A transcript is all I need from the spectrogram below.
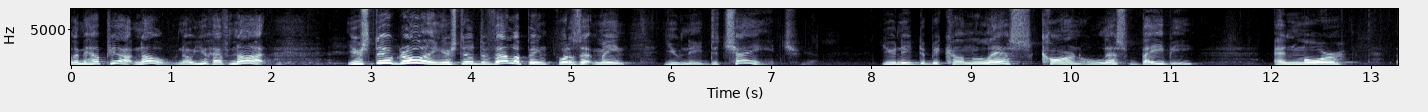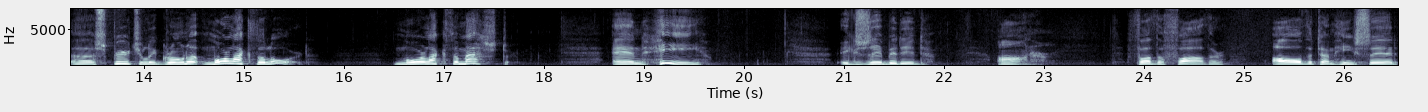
let me help you out. No, no, you have not. You're still growing, you're still developing. What does that mean? You need to change. You need to become less carnal, less baby, and more uh, spiritually grown up, more like the Lord, more like the Master. And he exhibited honor for the Father all the time. He said,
